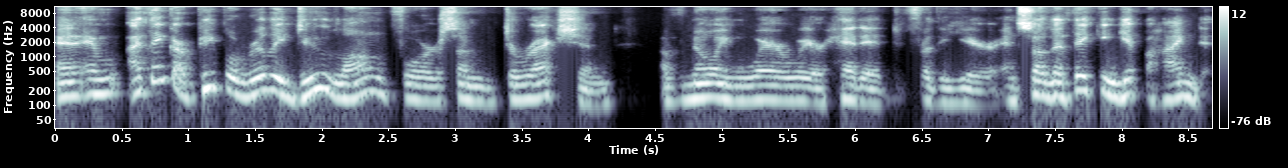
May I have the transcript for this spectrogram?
And, and I think our people really do long for some direction of knowing where we're headed for the year and so that they can get behind it.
